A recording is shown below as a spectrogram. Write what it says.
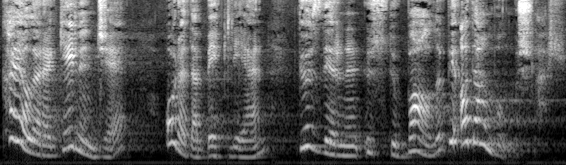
Kayalara gelince orada bekleyen gözlerinin üstü bağlı bir adam bulmuşlar.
